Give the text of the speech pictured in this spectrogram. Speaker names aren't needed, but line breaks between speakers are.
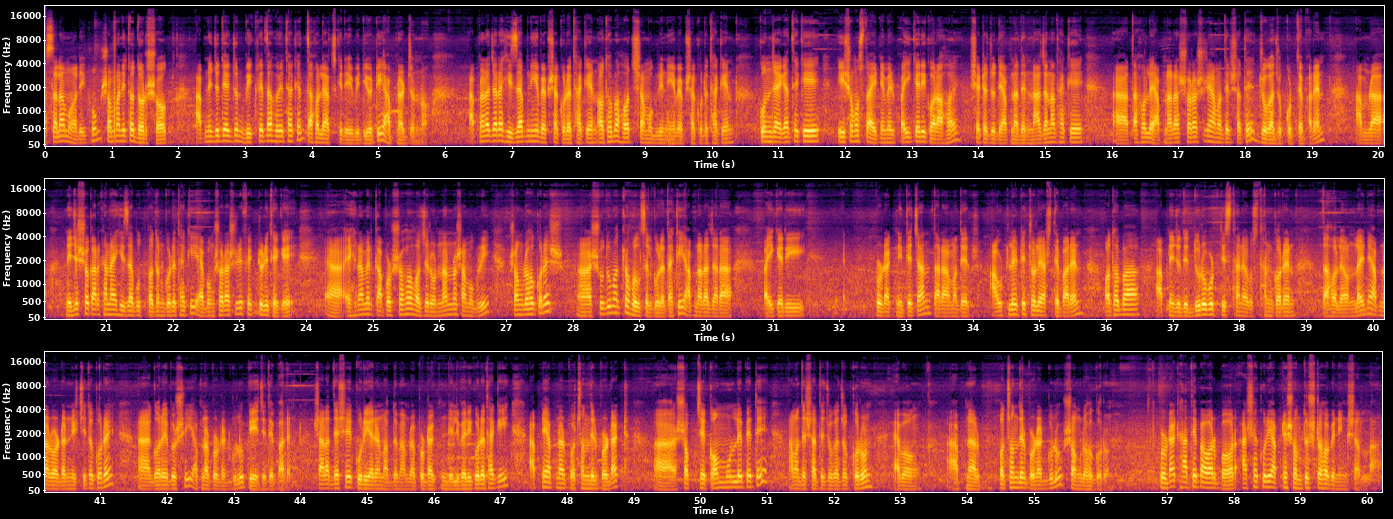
আসসালামু আলাইকুম। সম্মানিত দর্শক, আপনি যদি একজন বিক্রেতা হয়ে থাকেন, তাহলে আজকের এই ভিডিওটি আপনার জন্য। আপনারা যারা হিজাব নিয়ে ব্যবসা করে থাকেন অথবা হজ সামগ্রী নিয়ে ব্যবসা করে থাকেন, কোন জায়গা থেকে এই সমস্ত আইটেমের পাইকারি করা হয়, সেটা যদি আপনাদের না জানা থাকে তাহলে আপনারা সরাসরি আমাদের সাথে যোগাযোগ করতে পারেন। আমরা নিজস্ব কারখানায় হিজাব উৎপাদন করে থাকি এবং সরাসরি ফ্যাক্টরি থেকে এহরামের কাপড়সহ হজের অন্যান্য সামগ্রী সংগ্রহ করে শুধুমাত্র হোলসেল করে থাকি। আপনারা যারা পাইকারি প্রোডাক্ট নিতে চান, তারা আমাদের আউটলেটে চলে আসতে পারেন অথবা আপনি যদি দূরবর্তী স্থানে অবস্থান করেন, তাহলে অনলাইনে আপনার অর্ডার নিশ্চিত করে ঘরে বসেই আপনার প্রোডাক্টগুলো পেয়ে যেতে পারেন। সারা দেশে কুরিয়ারের মাধ্যমে আমরা প্রোডাক্ট ডেলিভারি করে থাকি। আপনি আপনার পছন্দের প্রোডাক্ট সবচেয়ে কম মূল্যে পেতে আমাদের সাথে যোগাযোগ করুন এবং আপনার পছন্দের প্রোডাক্টগুলো সংগ্রহ করুন। প্রোডাক্ট হাতে পাওয়ার পর আশা করি আপনি সন্তুষ্ট হবেন ইনশাল্লাহ।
